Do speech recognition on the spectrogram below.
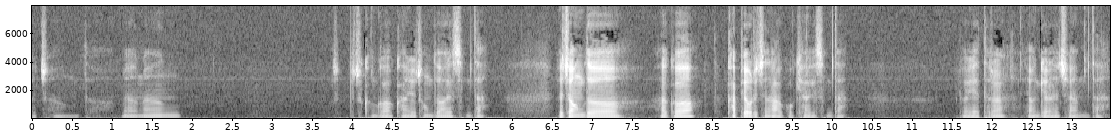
이 정도면은 부족한 것 같고 이 정도 하겠습니다. 이 정도 하고 카피 오리지널 하고 오케이 하겠습니다. 그리고 얘들을 연결해 줘야 합니다.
